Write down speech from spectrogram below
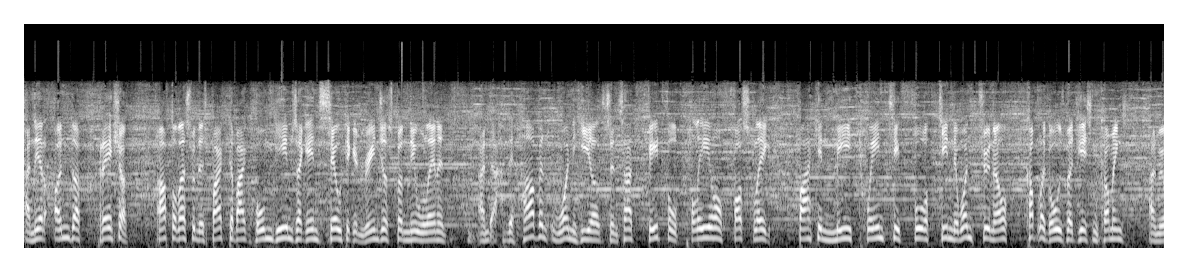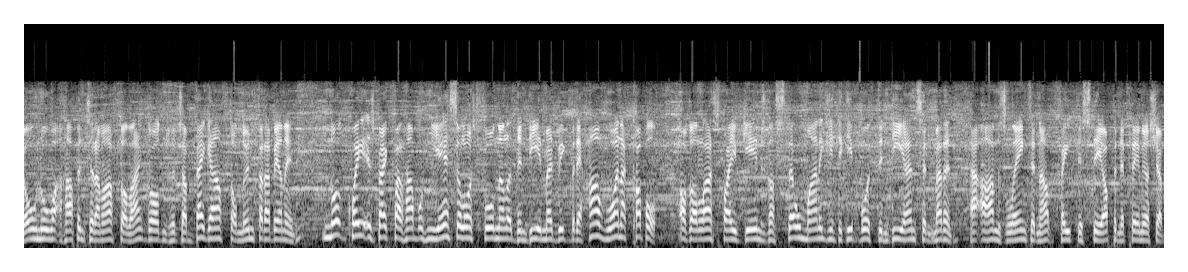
And they're under pressure. After this one, it's back to back home games against Celtic and Rangers for Neil Lennon, and they haven't won here since that fateful playoff first leg back in May 2014. They won 2 0, a couple of goals by Jason Cummings, and we all know what happened to them after that, Gordon. So it's a big afternoon for Hibernian. Not quite as big for Hamilton. Yes, they lost 4 0 at Dundee in midweek, but they have won a couple of their last five games, and they're still managing to keep both Dundee and St Mirren at arm's length in that fight to stay up in the Premiership.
